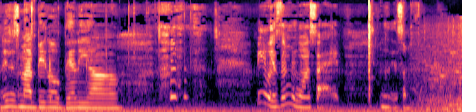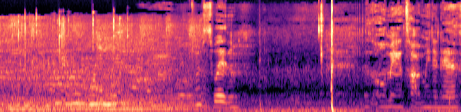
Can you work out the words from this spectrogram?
this is my big old belly, y'all. anyways, let me go inside. Let me get some I'm sweating. This old man taught me to death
